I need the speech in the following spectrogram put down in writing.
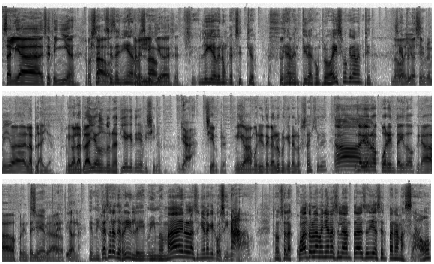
Salía, se teñía rosado. Se- se teñía con el rosado. líquido ese. Sí, un líquido que nunca existió. Era mentira, comprobadísimo que era mentira. No, Siempre- yo siempre, siempre. me iba a la playa. Me iba a la playa donde una tía que tenía piscina. Ya. Siempre. Me iba a morir de calor porque era en Los Ángeles. Ah, Entonces había unos 42 grados, 41 Siempre. grados. Piola. En mi casa era terrible. Mi mamá era la señora que cocinaba. Entonces a las 4 de la mañana se levantaba ese día a hacer pan amasado.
